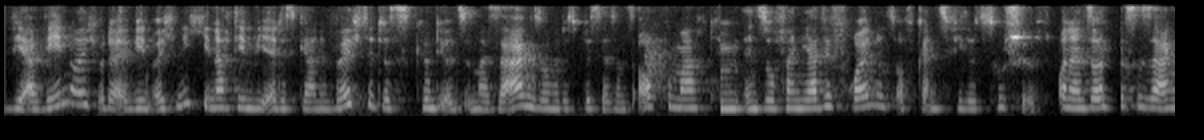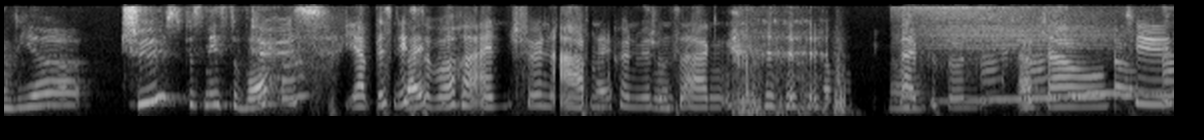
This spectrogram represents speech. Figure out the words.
Wir erwähnen euch oder erwähnen euch nicht, je nachdem, wie ihr das gerne möchtet. Das könnt ihr uns immer sagen. So haben wir das bisher sonst auch gemacht. Insofern, ja, wir freuen uns auf ganz viele Zuschriften. Und ansonsten sagen wir Tschüss, bis nächste Woche. Tschüss. Ja, bis nächste Woche. Einen schönen Abend, können wir schon sagen. Bleibt gesund. Ciao, ciao. Tschüss.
